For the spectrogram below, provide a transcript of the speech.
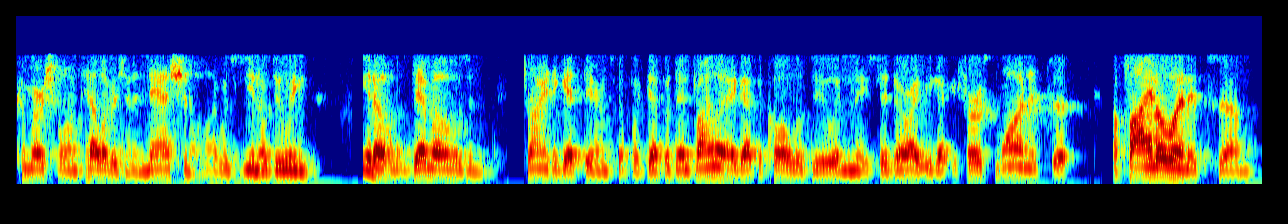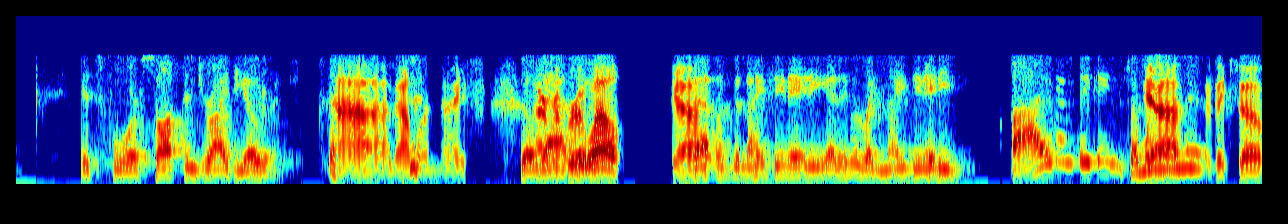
commercial on television and national. I was you know doing you know demos and trying to get there and stuff like that. But then finally I got the call to do and they said, "All right, you got your first one. It's a a final, and it's um it's for soft and dry deodorant." Ah, that one, nice. so I remember it was- well. Yeah. That was the 1980. I think it was like 1985. I'm thinking somewhere Yeah, around there. I think so.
